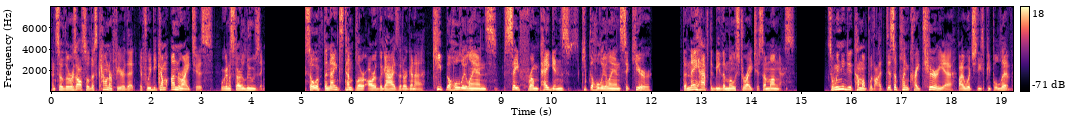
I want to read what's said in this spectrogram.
And so there was also this counterfear that if we become unrighteous, we're going to start losing. So if the Knights Templar are the guys that are going to keep the Holy Lands safe from pagans, keep the Holy Lands secure, then they have to be the most righteous among us. So we need to come up with a disciplined criteria by which these people live.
